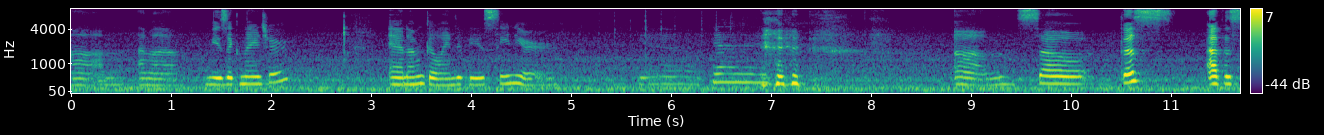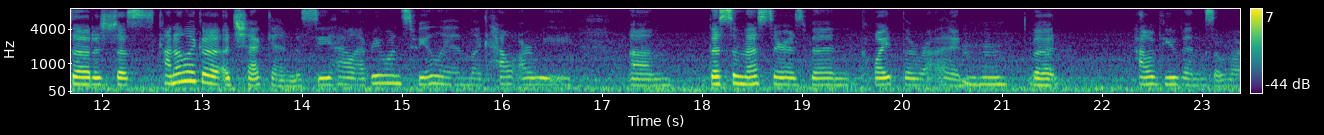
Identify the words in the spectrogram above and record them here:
Um, I'm a music major and I'm going to be a senior. Yeah. Yay! um, so this episode is just kind of like a, a check-in to see how everyone's feeling. Like, how are we? Um, this semester has been quite the ride, hmm but how have you been so far,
